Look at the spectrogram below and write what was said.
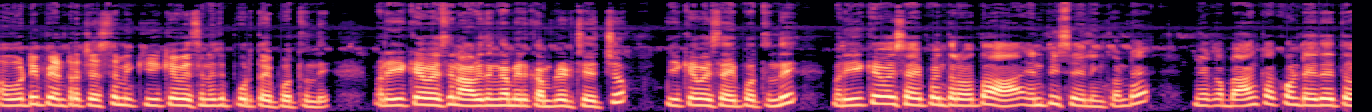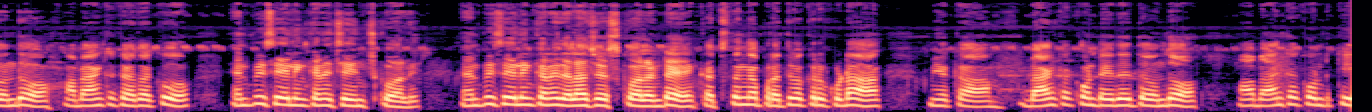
ఆ ఓటీపీ ఎంటర్ చేస్తే మీకు ఈకేవైసీ అనేది పూర్తి అయిపోతుంది మరి ఈకేవైసీని ఆ విధంగా మీరు కంప్లీట్ చేయొచ్చు. ఈకేవైసీ అయిపోతుంది. మరి ఈకేవైసీ అయిపోయిన తర్వాత ఎన్పిసిఐ లింక్ అంటే మీ యొక్క బ్యాంక్ అకౌంట్ ఏదైతే ఉందో ఆ బ్యాంక్ ఖాతాకు ఎన్పిసిఐ లింక్ అనేది చేయించుకోవాలి. ఎన్పిసిఐ లింక్ అనేది ఎలా చేసుకోవాలంటే ఖచ్చితంగా ప్రతి ఒక్కరు కూడా మీ యొక్క బ్యాంక్ అకౌంట్ ఏదైతే ఉందో ఆ బ్యాంక్ అకౌంట్కి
